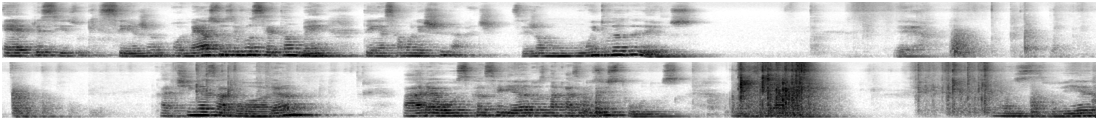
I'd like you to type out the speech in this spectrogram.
É preciso que sejam honestos e você também tenha essa honestidade. Sejam muito verdadeiros. É. Cartinhas agora para os cancerianos na Casa dos Estudos. Vamos Vamos ver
